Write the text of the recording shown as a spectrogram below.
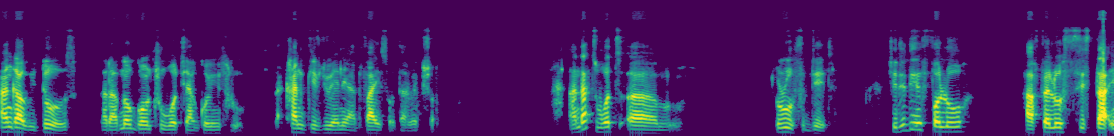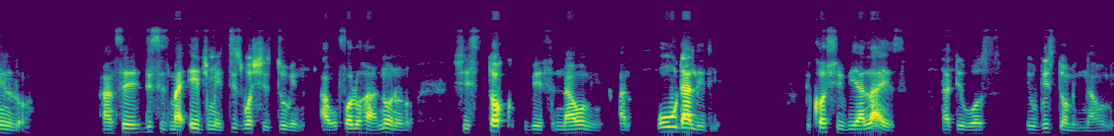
hang out with those that have not gone through what you are going through, that can't give you any advice or direction. And that's what um, Ruth did. She didn't follow her fellow sister in law and say, This is my age mate, this is what she's doing. I will follow her. No, no, no she stuck with Naomi, an older lady, because she realized that there was a wisdom in Naomi.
